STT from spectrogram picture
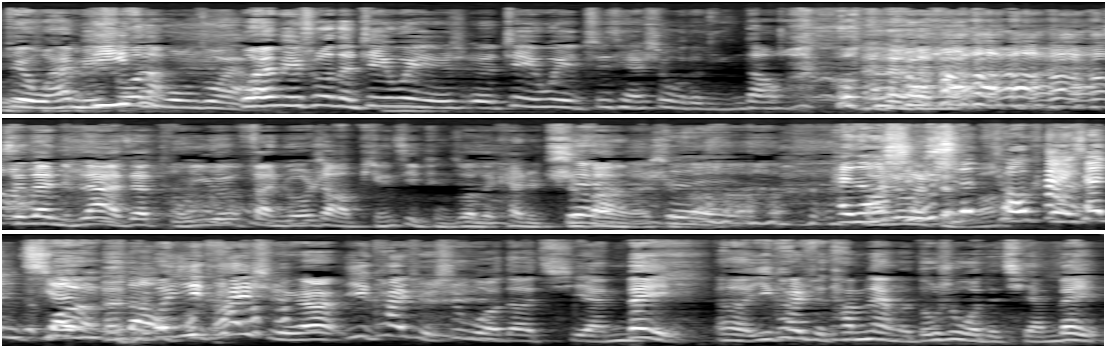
对我还没说呢，工作呀我还没说呢。这一位是这一位之前是我的领导，现在你们俩在同一个饭桌上平起平坐的开始吃饭了，是对吧？，还能时不时的调侃一下你前领导我。一开始一开始是我的前辈，呃，一开始他们两个都是我的前辈，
